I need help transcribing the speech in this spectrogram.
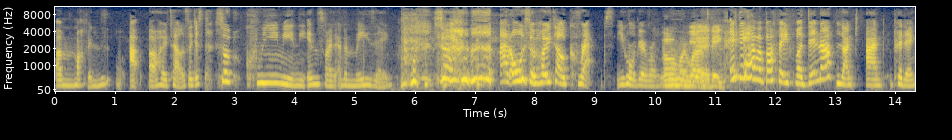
um, muffins at uh, hotels. They're just so creamy in the inside and amazing. so and also hotel crepes. You can't go wrong with Oh them. my word. yeah, they. If they have a buffet for dinner, lunch, and pudding,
